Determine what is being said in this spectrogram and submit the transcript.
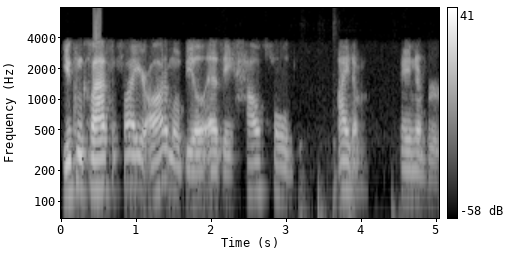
You can classify your automobile as a household item. Okay, number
